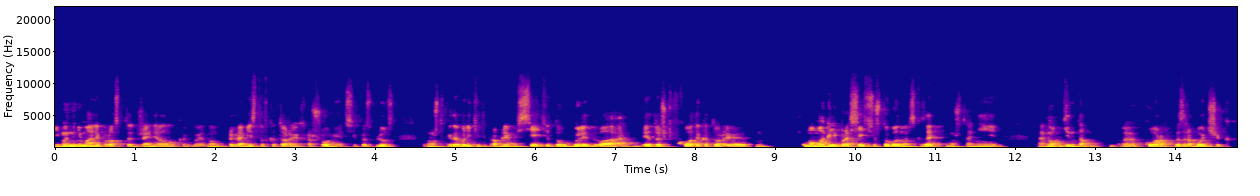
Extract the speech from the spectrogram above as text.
И мы нанимали просто general, как бы, ну, программистов, которые хорошо умеют C++, потому что когда были какие-то проблемы с сетью, то были два, две точки входа, которые ну, могли про сеть все что угодно рассказать, потому что они ну, один там э, core разработчик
